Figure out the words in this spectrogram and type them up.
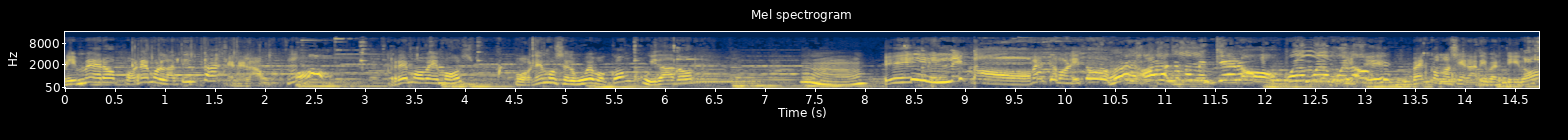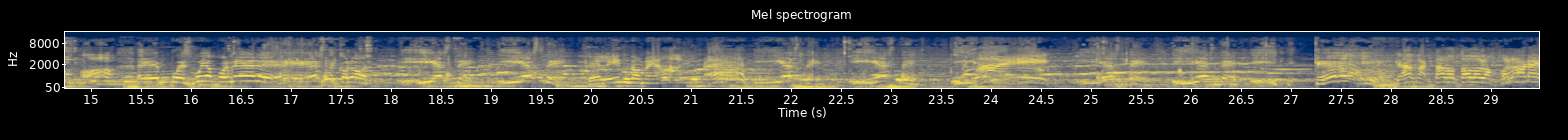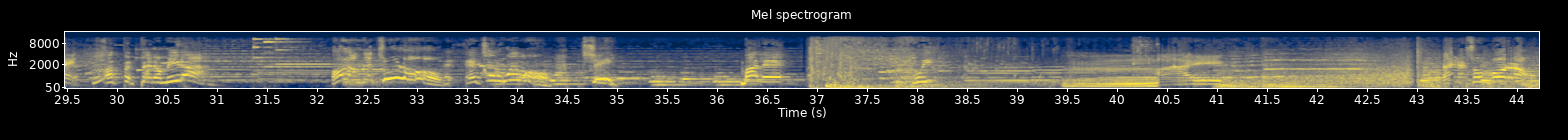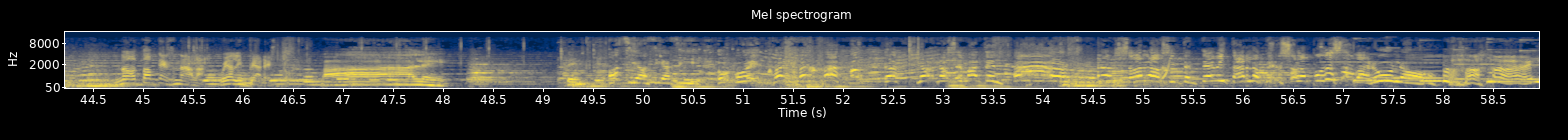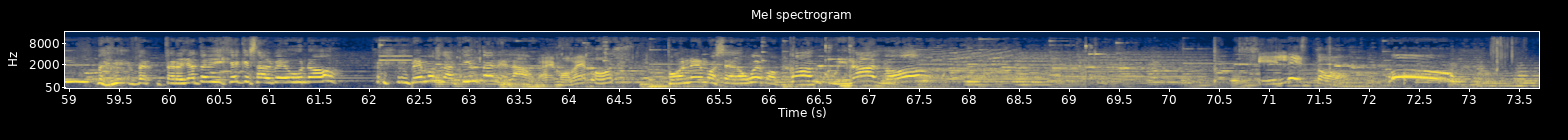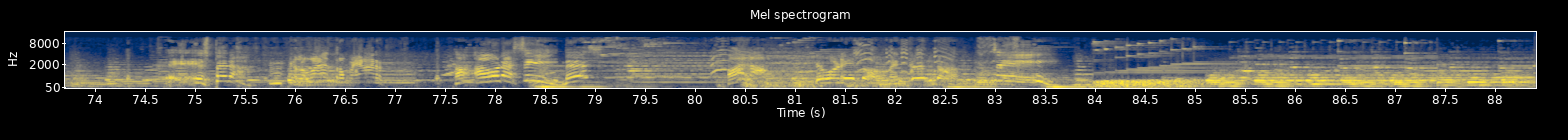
Primero ponemos la tinta en el agua. ¡Oh! Removemos, ponemos el huevo con cuidado Hmm. y listo. ¿Ves qué bonito? ¡Eh, ¡Ahora yo también quiero! ¿Puedo, puedo, puedo? sí. ¿Ves cómo si era divertido? Ah, eh, pues voy a poner eh, este color, y este, y este, ¡Qué lindo me ha... ¿Eh? y este, y este, y este, ¡Ay! y este, y este, y... ¿Qué? ¡Que has gastado todos los colores! Ah, pe- pero mira, ¡Hola, qué chulo! he hecho el huevo. Sí. Vale. Uy, Mike. ¡Eres un burro! No toques nada. Voy a limpiar esto. vale. Así, así, así. Uy, ay, ay, ay, pero solo pude salvar uno. Pero, pero ya te dije que salvé uno. Vemos la tinta en el agua. Removemos. Ponemos el huevo con cuidado. Y listo. ¡Uh! Eh, espera. ¡Que lo voy a estropear! A- ahora sí, ¿ves? ¡Hala! ¡Qué bonito! ¡Me encanta! Sí. Thank you.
